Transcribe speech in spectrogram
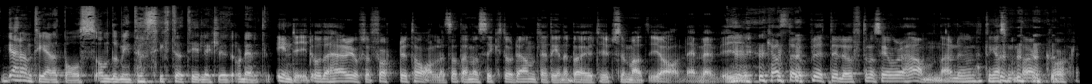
garanterat på oss om de inte har siktat tillräckligt ordentligt. Indeed, och det här är ju också 40-talet, så att med sikta ordentligt innebär ju typ som att ja, nej men vi kastar upp lite i luften och ser var det hamnar. Det är lite grann som en tankkaka.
